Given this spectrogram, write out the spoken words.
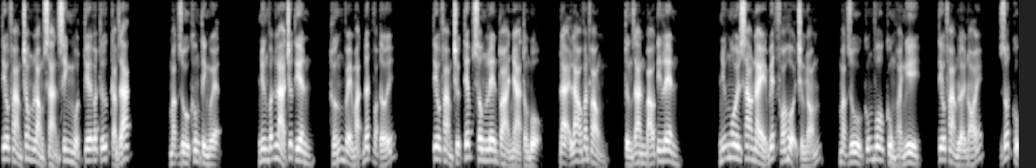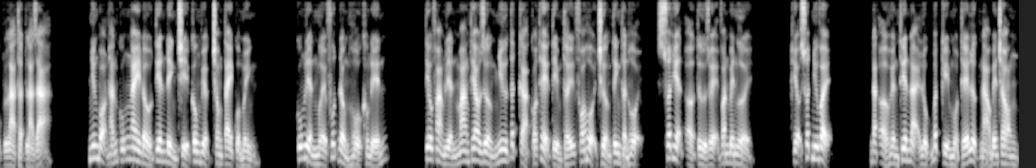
tiêu phàm trong lòng sản sinh một tia bất tức cảm giác. Mặc dù không tình nguyện, nhưng vẫn là trước tiên, hướng về mặt đất vào tới. Tiêu phàm trực tiếp xông lên tòa nhà tổng bộ, đại lao văn phòng, từng gian báo tin lên. Những ngôi sao này biết phó hội trưởng nhóm, mặc dù cũng vô cùng hoài nghi, tiêu phàm lời nói rốt cục là thật là giả. Nhưng bọn hắn cũng ngay đầu tiên đình chỉ công việc trong tay của mình. Cũng liền mười phút đồng hồ không đến, tiêu phàm liền mang theo dường như tất cả có thể tìm thấy phó hội trưởng tinh thần hội, xuất hiện ở từ duệ văn bên người. Hiệu suất như vậy, đặt ở huyền thiên đại lục bất kỳ một thế lực nào bên trong,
